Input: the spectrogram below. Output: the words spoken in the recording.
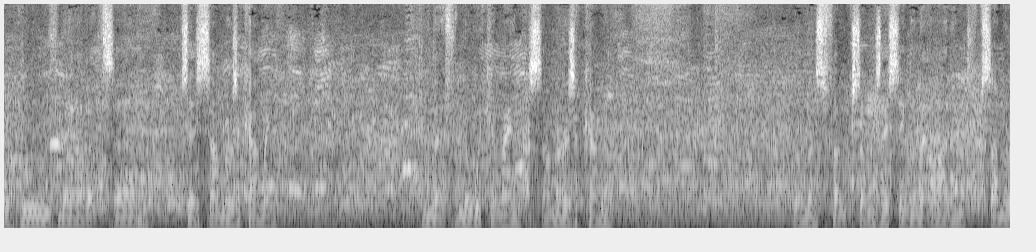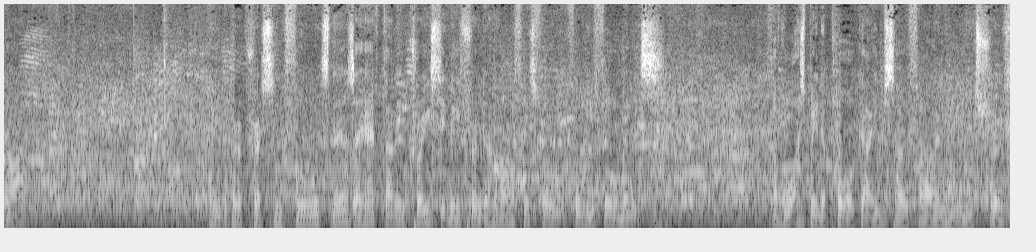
a groove now that um, says summers are coming. And that from the Wicker Man, summers are coming. One of those folk songs they sing on that island, Summerisle. Peterborough pressing forwards now, as they have done increasingly through the half. It's 44 minutes of what has been a poor game so far, in, in truth.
